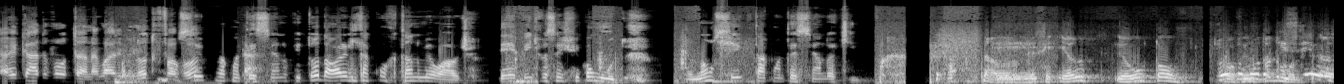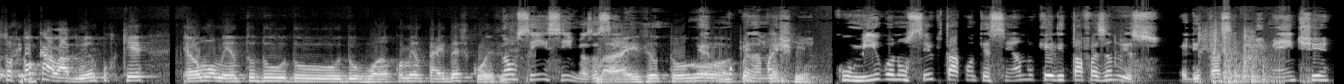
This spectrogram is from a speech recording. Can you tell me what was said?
É o Ricardo voltando. Aguarde um minuto, por Não sei favor. o que tá acontecendo, que toda hora ele tá cortando meu áudio. De repente vocês ficam mudos. Eu não sei o que tá acontecendo aqui. Não, assim, eu, eu tô, tô ouvindo mundo todo mundo. Eu só tô calado mesmo porque é o momento do, do, do Juan comentar aí das coisas. Não, sim, sim, mas assim. Mas eu tô. É uma coisa, mas aqui. comigo eu não sei o que tá acontecendo que ele tá fazendo isso. Ele tá simplesmente.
